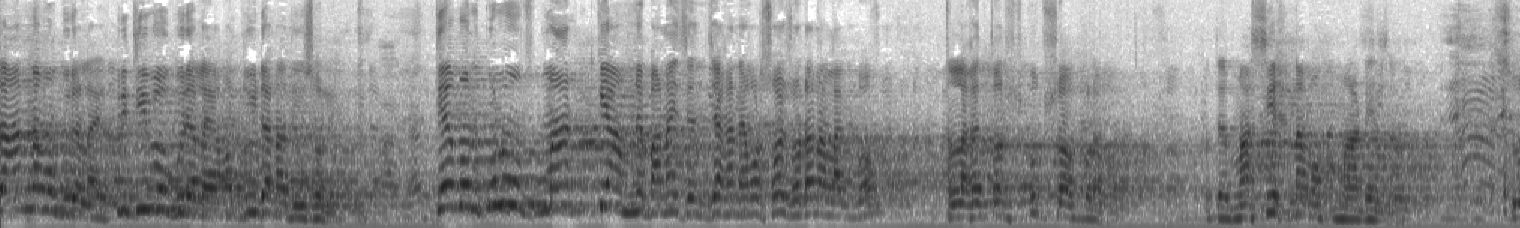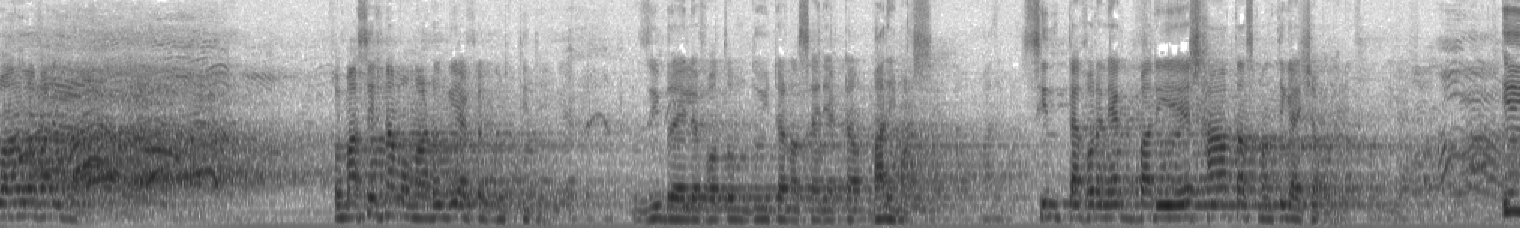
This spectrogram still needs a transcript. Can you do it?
জান্নামও ঘুরে লাই, পৃথিবীও ঘুরে লাই, আমার দুই ডানা দিয়ে চলে। তেমন কোন মাঠকে আপনি বানাইছেন যেখানে আমার ছয়শো ডানা লাগবো? আল্লাহ তোর খুব শখ বলে মাসিহ নামক মাঠে যান যান। তো মাসিহ নামও মাঠে গিয়ে একটা ঘুরতি দেয়। জিব্রাইলে প্রথম দুইটা না সাইডে একটা বাড়ি মারছে। চিন্তা করেন এক বাড়ি সাত আসমান থেকে আইসা পড়ে। এই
